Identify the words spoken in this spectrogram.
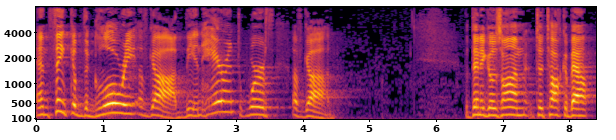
and think of the glory of God, the inherent worth of God. But then he goes on to talk about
